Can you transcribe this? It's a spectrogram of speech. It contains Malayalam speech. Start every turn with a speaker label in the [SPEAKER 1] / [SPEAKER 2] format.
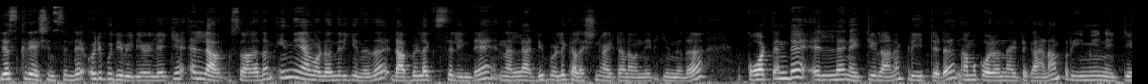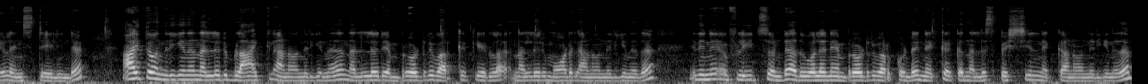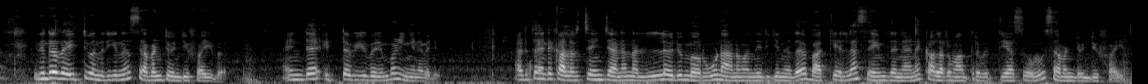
[SPEAKER 1] ജസ് ക്രിയേഷൻസിന്റെ ഒരു പുതിയ വീഡിയോയിലേക്ക് എല്ലാവർക്കും സ്വാഗതം. ഇന്ന് ഞാൻ കൊണ്ടുവന്നിരിക്കുന്നത് ഡബിൾ എക്സലിന്റെ നല്ല അടിപൊളി കളക്ഷനുമായിട്ടാണ് വന്നിരിക്കുന്നത്. കോട്ടന്റെ എല്ലാ നെറ്റുകളാണ് പ്ലീറ്റഡ് നമുക്ക് ഓരോന്നായിട്ട് കാണാം. പ്രീമിയം നെറ്റുകൾ എൻ സ്റ്റൈലിന്റെ ആദ്യത്തെ വന്നിരിക്കുന്നത് നല്ലൊരു ബ്ലാക്കിലാണ് വന്നിരിക്കുന്നത്. നല്ലൊരു എംബ്രോയ്ഡറി വർക്കൊക്കെയുള്ള നല്ലൊരു മോഡലാണ് വന്നിരിക്കുന്നത്. ഇതിന് ഫ്ലീറ്റ്സ് ഉണ്ട്. അതുപോലെ തന്നെ എംബ്രോയ്ഡറി വർക്കുണ്ട് നെക്കൊക്കെ നല്ല സ്പെഷ്യൽ നെക്കാണ് വന്നിരിക്കുന്നത്. ഇതിന്റെ റേറ്റ് വന്നിരിക്കുന്നത് സെവൻ ട്വന്റി ഫൈവ് ഇട്ട വ്യൂ വരുമ്പോൾ ഇങ്ങനെ വരും. അടുത്ത അതിന്റെ കളർ ചേഞ്ച് ആണ് നല്ലൊരു മെറൂൺ ആണ് വന്നിരിക്കുന്നത്. ബാക്കിയെല്ലാം സെയിം തന്നെയാണ്. കളർ മാത്രമേ വ്യത്യാസമുള്ളൂ. സെവൻ ട്വന്റി ഫൈവ്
